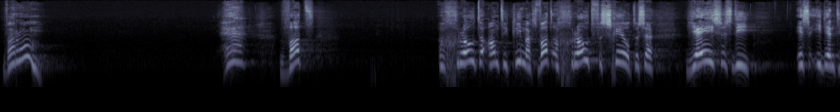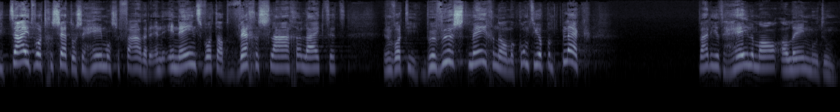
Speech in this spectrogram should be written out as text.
Waarom? Hè? Wat een grote anticlimax. Wat een groot verschil tussen Jezus die in zijn identiteit wordt gezet door zijn hemelse vader. En ineens wordt dat weggeslagen, lijkt het. En wordt hij bewust meegenomen. Komt hij op een plek waar hij het helemaal alleen moet doen.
